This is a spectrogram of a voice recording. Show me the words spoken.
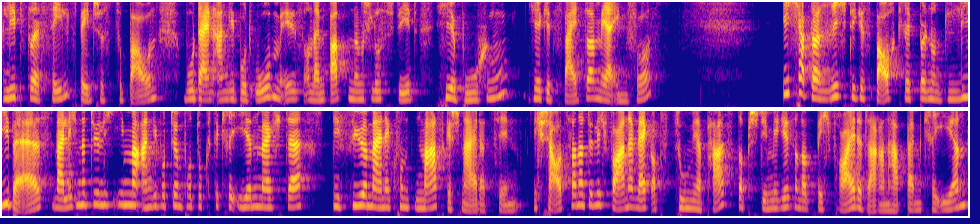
Liebst du es, Sales Pages zu bauen, wo dein Angebot oben ist und ein Button am Schluss steht, hier buchen, hier geht's weiter, mehr Infos? Ich habe da richtiges Bauchkribbeln und liebe es, weil ich natürlich immer Angebote und Produkte kreieren möchte, die für meine Kunden maßgeschneidert sind. Ich schaue zwar natürlich vorneweg, ob es zu mir passt, ob es stimmig ist und ob ich Freude daran habe beim Kreieren.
